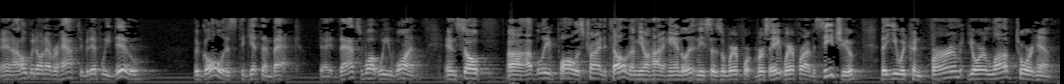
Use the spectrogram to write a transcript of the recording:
and I hope we don't ever have to. But if we do, the goal is to get them back. Okay, that's what we want, and so uh, I believe Paul was trying to tell them, you know, how to handle it. And he says, "Wherefore, verse eight, wherefore I beseech you that you would confirm your love toward him."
